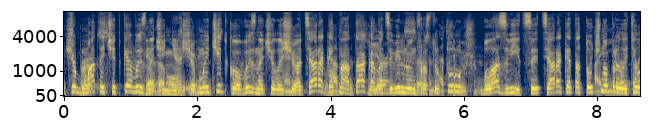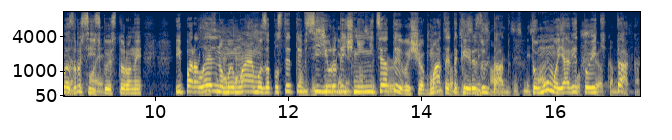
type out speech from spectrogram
щоб мати чітке визначення, щоб ми чітко визначили, що ця ракетна атака на цивільну інфраструктуру була звідси. Ця ракета точно прилетіла з російської сторони. І паралельно ми маємо запустити всі юридичні ініціативи, щоб мати такий результат. Тому моя відповідь так.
